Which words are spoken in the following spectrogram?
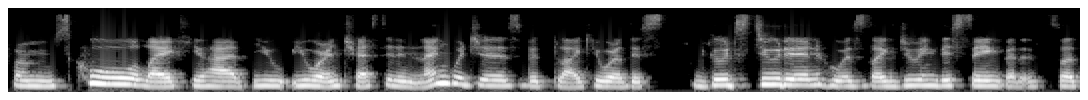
from school, like you had you you were interested in languages, but like you were this good student who was like doing this thing, but it's such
